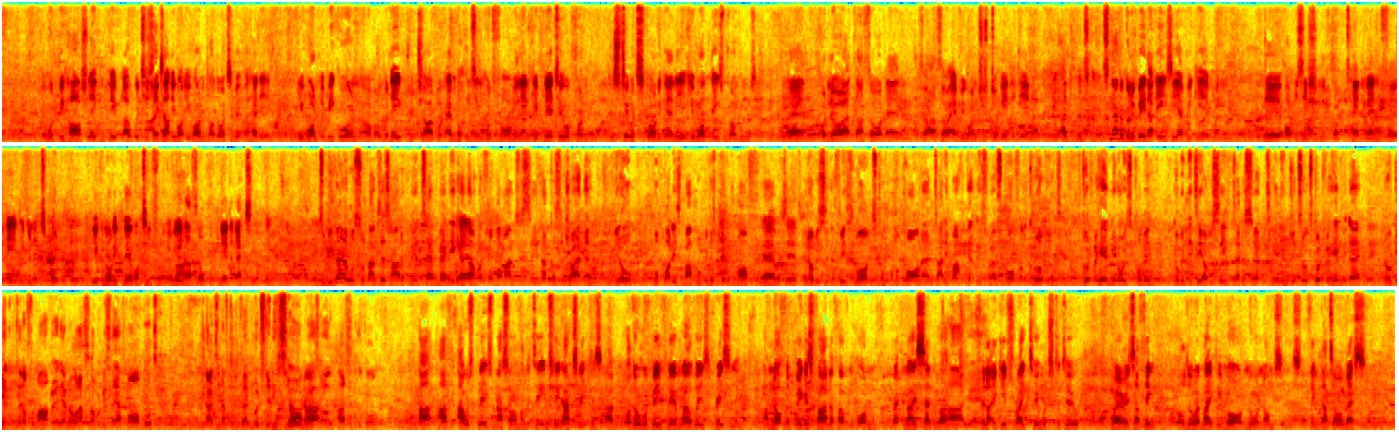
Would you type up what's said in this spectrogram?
it would be harsh leaving people out, which is exactly what you want. Although it's a bit of a headache, you want to be going. Oh well, we need Pritchard, but Embleton's in good form, and then you play two up front because Stewart scored again. You, you want these problems, um, but no, I, I thought um, I thought I thought everyone just dug in today. And it's, it's never going to be that easy every game when the opposition have got 10 men for 80 minutes, but you can only play what's in front of you, and I thought we played it excellently. To be fair, well, sometimes it's hard to play 10 men. You get Yeah. that with football managers saying that because they're trying to, you know, put bodies back, but we just picked them off. Yeah, we did. And obviously the fifth one's come from a corner and Danny Batth getting his first goal for the club. It's good for him, you know, he's coming coming today obviously Dennis Cirkin's been injured, so it's good for him to you know, get get off the mark really. I know that's not what he's there for, but you know, I didn't have to defend much, did he? So No, no, well I- pass him the goal. I, I, I was pleased when I saw him on the team sheet actually, because although we've been playing well re- recently, I'm not the biggest fan of having one recognised centre back. Ah, yeah, I feel like it gives Wright too much to do. Whereas I think, although it might be more no nonsense, I think that's our best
